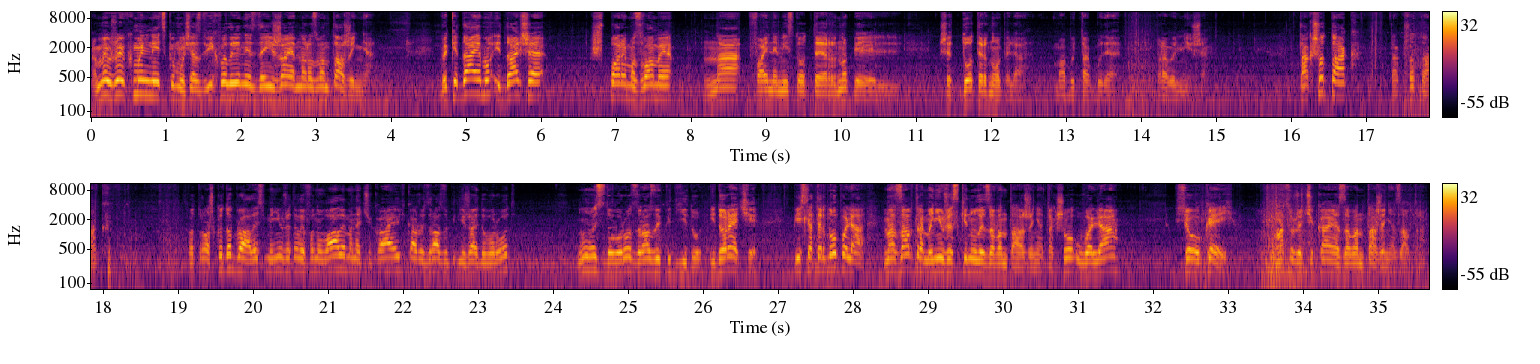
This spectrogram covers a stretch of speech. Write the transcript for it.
А ми вже в Хмельницькому. Зараз дві хвилини заїжджаємо на розвантаження. Викидаємо і далі шпаримо з вами на файне місто Тернопіль. Чи до Тернопіля. Мабуть, так буде правильніше. Так що так. Так що так. Потрошку добрались. Мені вже телефонували, мене чекають, кажуть, зразу під'їжджай до ворот. Ну ось до ворот зразу і під'їду. І до речі, після Тернополя на завтра мені вже скинули завантаження. Так що у валя все окей. Нас вже чекає завантаження завтра.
